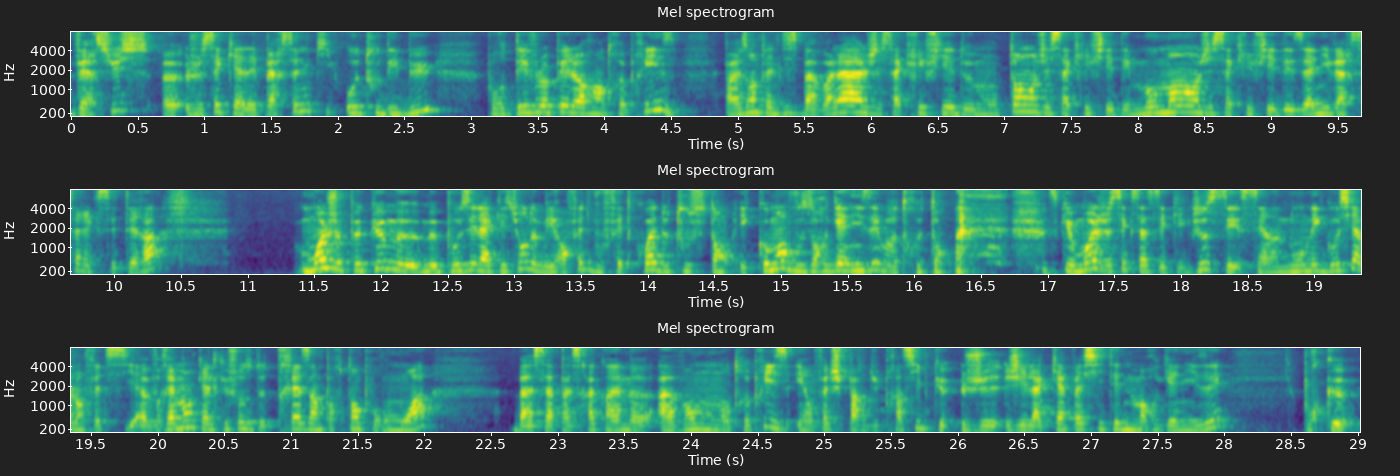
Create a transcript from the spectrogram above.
Versus, euh, je sais qu'il y a des personnes qui, au tout début, pour développer leur entreprise, par exemple, elles disent Bah voilà, j'ai sacrifié de mon temps, j'ai sacrifié des moments, j'ai sacrifié des anniversaires, etc. Moi, je peux que me, poser la question de Mais en fait, vous faites quoi de tout ce temps? Et comment vous organisez votre temps? Parce que moi, je sais que ça, c'est quelque chose, c'est un non négociable en fait. S'il y a vraiment quelque chose de très important pour moi, bah ça passera quand même euh, avant mon entreprise. Et en fait, je pars du principe que j'ai la capacité de m'organiser pour que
